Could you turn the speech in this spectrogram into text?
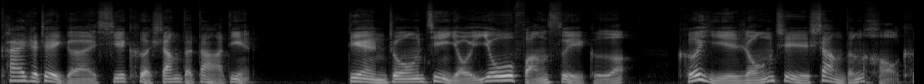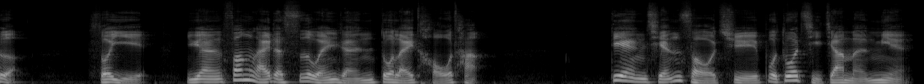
开着这个歇客商的大店。店中尽有幽房碎阁，可以容置上等好客，所以。远方来的斯文人多来投他。殿前走去，不多几家门面，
